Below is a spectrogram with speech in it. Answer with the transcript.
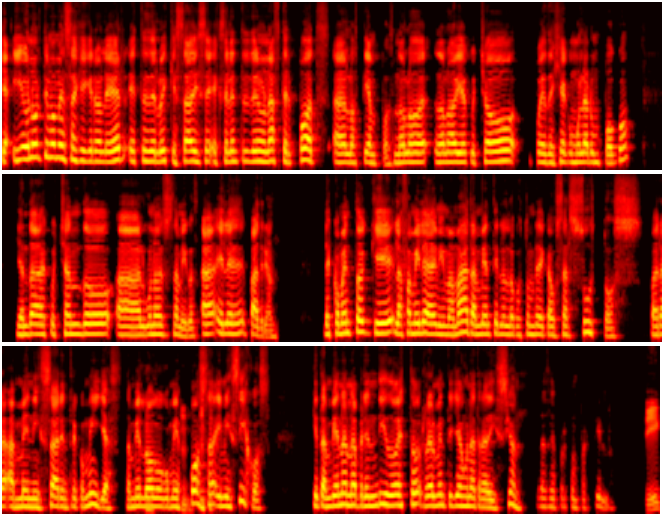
Ya, y un último mensaje que quiero leer. Este es de Luis Quesada. Dice: Excelente tener un afterpod a los tiempos. No lo, no lo había escuchado, pues dejé acumular un poco. Y andaba escuchando a algunos de sus amigos. Ah, él es Patreon. Les comento que la familia de mi mamá también tiene la costumbre de causar sustos para amenizar, entre comillas. También lo hago con mi esposa y mis hijos, que también han aprendido esto. Realmente ya es una tradición. Gracias por compartirlo. Sí, Eso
